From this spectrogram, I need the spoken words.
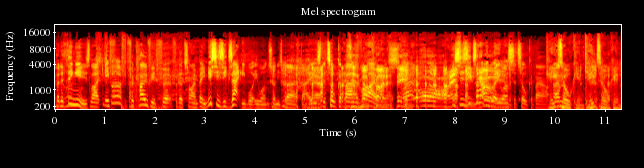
but the thing is, like, his if for COVID for, for the time being, this is exactly what he wants on his birthday. Is to talk about This my kind of thing. right? Oh, This is exactly what he wants to talk about. Keep Um, talking, keep talking.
